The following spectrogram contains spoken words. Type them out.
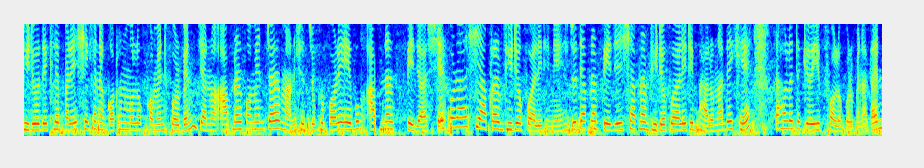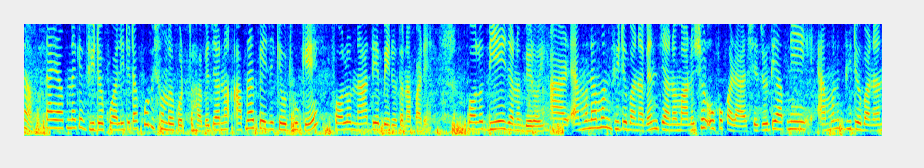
ভিডিও দেখলে পারে, সেখানে গঠনমূলক কমেন্ট করবেন, যেন আপনার কমেন্টটা মানুষের চোখে পড়ে এবং আপনার পেজে আসে। এরপরে আসি আপনার ভিডিও কোয়ালিটি নিয়ে। যদি আপনার পেজে এসে আপনার ভিডিও কোয়ালিটি ভালো না দেখে, তাহলে তো কেউই ফলো করবে না, তাই না? তাই আপনাকে ভিডিও কোয়ালিটিটা খুবই সুন্দর করতে হবে, যেন আপনার পেজে কেউ ঢুকে ফলো না দিয়ে বেরোতে না পারে। ফলো দিয়েই যেন বেরোয়। আর এমন এমন ভিডিও বানাবেন যেন মানুষের উপকারে আসে। যদি আপনি এমন ভিডিও বানান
